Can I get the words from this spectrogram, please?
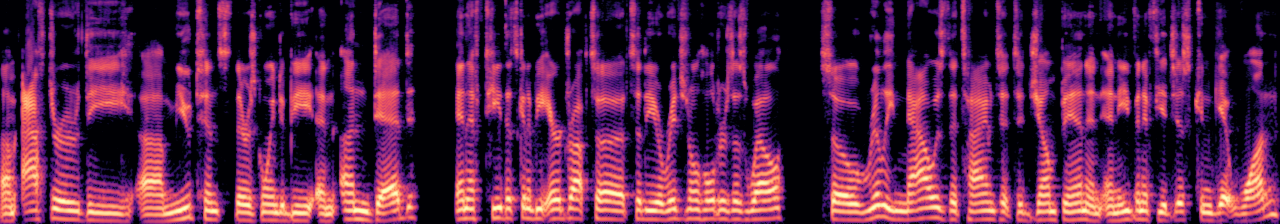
Um, after the uh, mutants, there's going to be an undead NFT that's going to be airdropped to, to the original holders as well. So really now is the time to, to jump in and, and even if you just can get one,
